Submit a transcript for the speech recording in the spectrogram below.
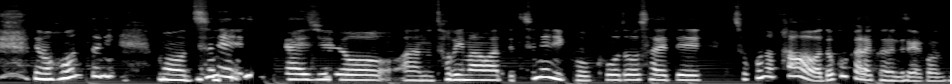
でも本当にもう常に世界中をあの飛び回って常にこう行動されて、そこのパワーはどこから来るんですか？この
